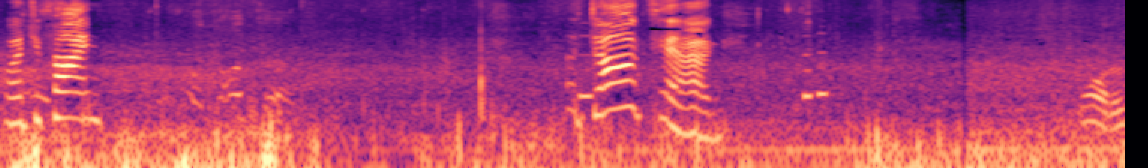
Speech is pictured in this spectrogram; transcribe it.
What'd you find? A dog tag. Water.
